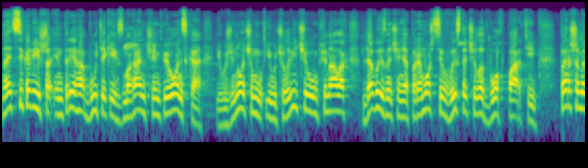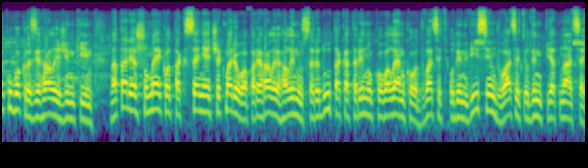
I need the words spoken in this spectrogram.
Найцікавіша інтрига будь-яких змагань чемпіонська. І у жіночому, і у чоловічому фіналах для визначення переможців вистачило двох партій. Першими кубок розіграли жінки. Наталія Шумейко та Ксенія Чекмарьова переграли Галину Середу та Катерину Коваленко 21-8, 21-15.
